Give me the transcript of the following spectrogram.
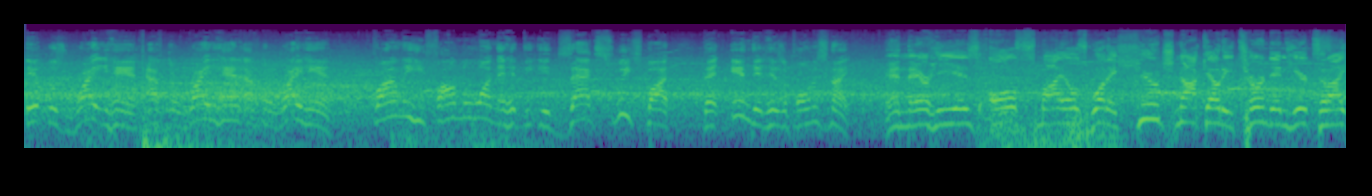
It was right hand after right hand after right hand. finally he found the one that hit the exact sweet spot that ended his opponent's night. And there he is, all smiles. What a huge knockout he turned in here tonight.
